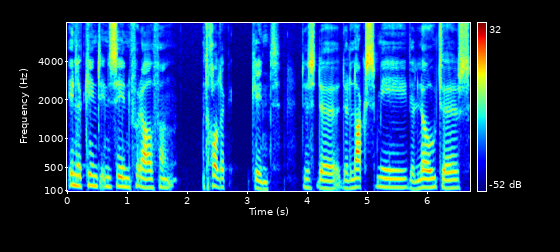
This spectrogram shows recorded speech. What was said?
Innerlijk kind in de zin vooral van het goddelijk kind. Dus de, de Lakshmi, de lotus,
